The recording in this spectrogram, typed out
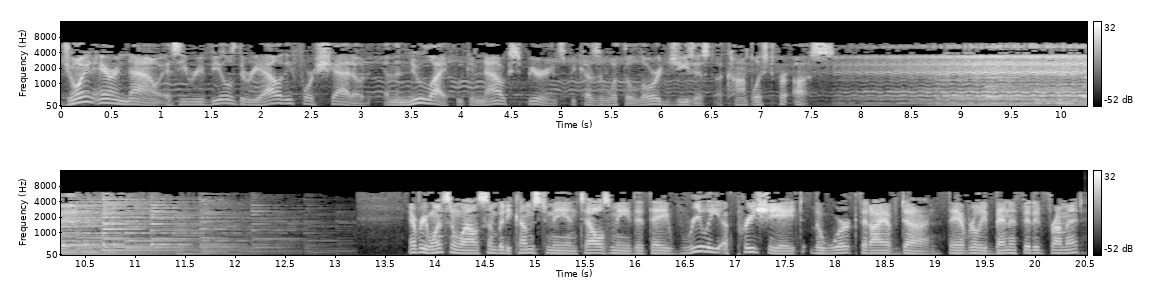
Join Aaron now as he reveals the reality foreshadowed and the new life we can now experience because of what the Lord Jesus accomplished for us. Every once in a while somebody comes to me and tells me that they really appreciate the work that I have done. They have really benefited from it,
